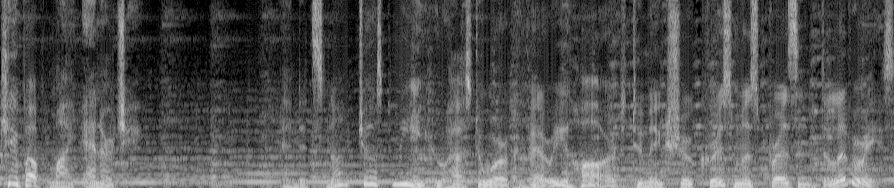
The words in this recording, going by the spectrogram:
keep up my energy. And it's not just me who has to work very hard to make sure Christmas present deliveries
